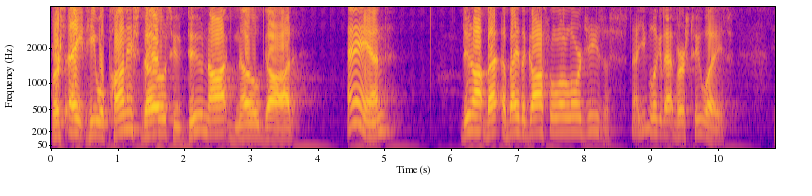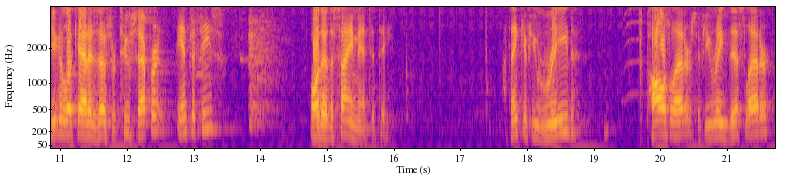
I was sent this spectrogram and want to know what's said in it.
Verse 8 He will punish those who do not know God and do not obey the gospel of the Lord Jesus. Now, you can look at that verse two ways. You can look at it as those are two separate entities, or they're the same entity. I think if you read Paul's letters, if you read this letter,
